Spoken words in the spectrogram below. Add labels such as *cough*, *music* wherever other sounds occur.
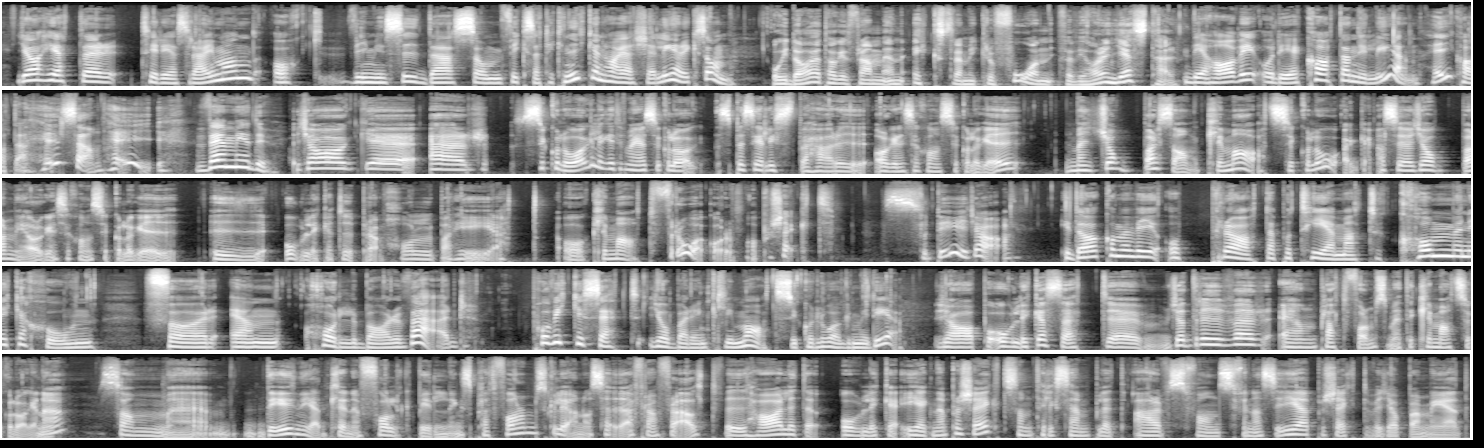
Jag heter Therese Raimond och vid min sida som fixar tekniken har jag Kjell Eriksson. Och idag har jag tagit fram en extra mikrofon, för vi har en gäst här. Det har vi och det är Kata Nylén. Hej Kata! Hejsan, hej! Vem är du? Jag eh, är psykolog, legitimerad psykolog, specialistbehörig i organisationspsykologi, men jobbar som klimatpsykolog. Alltså jag jobbar med organisationspsykologi i olika typer av hållbarhet och klimatfrågor och projekt. Så det är jag. Idag kommer vi att prata på temat kommunikation för en hållbar värld. På vilket sätt jobbar en klimatpsykolog med det? Ja, på olika sätt. Eh, jag driver en plattform som heter Klimatpsykologerna, som eh, det är egentligen en folkbildningsplattform skulle jag nog säga framför allt. Vi har lite olika egna projekt, som till exempel ett arvsfondsfinansierat projekt där vi jobbar med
